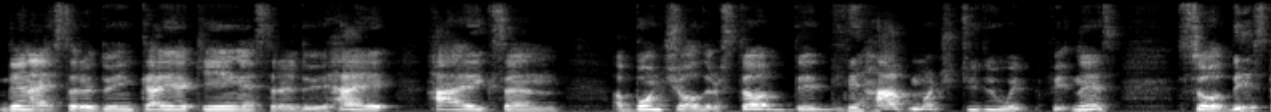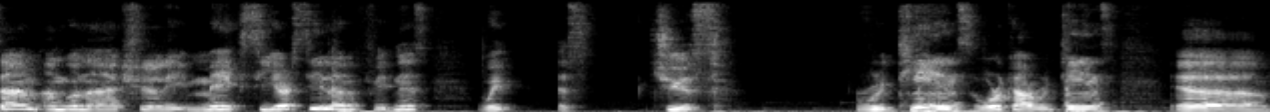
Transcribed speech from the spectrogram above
then I started doing kayaking I started doing hike, hikes and a bunch of other stuff that didn't have much to do with fitness. So this time I'm gonna actually make CRC Leon Fitness with choose routines, workout routines, uh,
